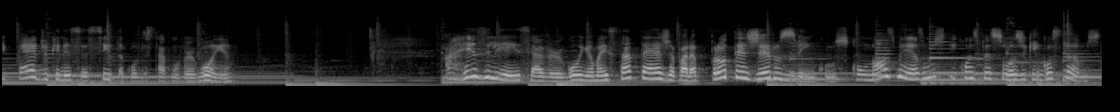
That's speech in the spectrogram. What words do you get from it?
e pede o que necessita quando está com vergonha? A resiliência à vergonha é uma estratégia para proteger os vínculos com nós mesmos e com as pessoas de quem gostamos.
